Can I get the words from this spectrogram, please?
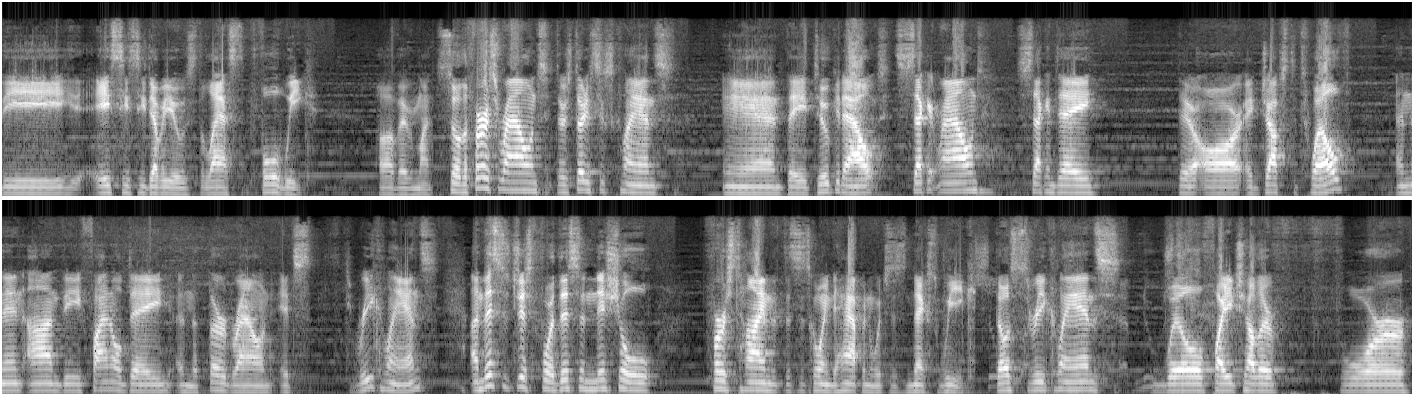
The ACCW is the last full week of every month. So the first round, there's 36 clans, and they duke it out. Second round, second day, there are it drops to 12, and then on the final day in the third round, it's three clans, and this is just for this initial first time that this is going to happen, which is next week. Those three clans will fight each other for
